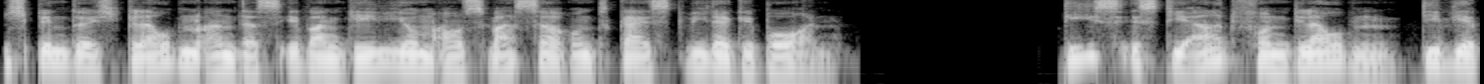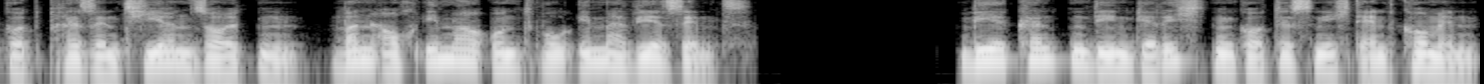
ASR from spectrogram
ich bin durch Glauben an das Evangelium aus Wasser und Geist wiedergeboren. Dies ist die Art von Glauben, die wir Gott präsentieren sollten, wann auch immer und wo immer wir sind. Wir könnten den Gerichten Gottes nicht entkommen,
